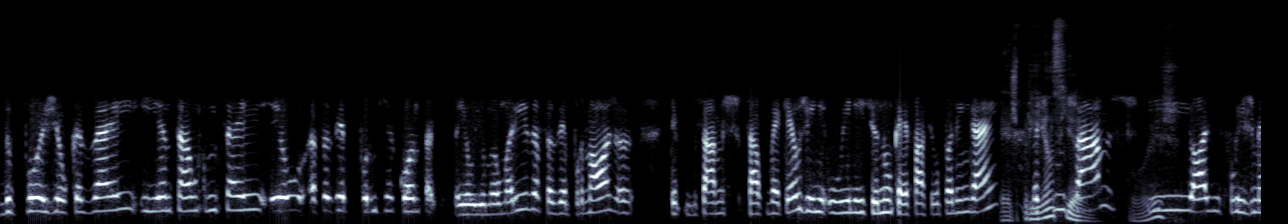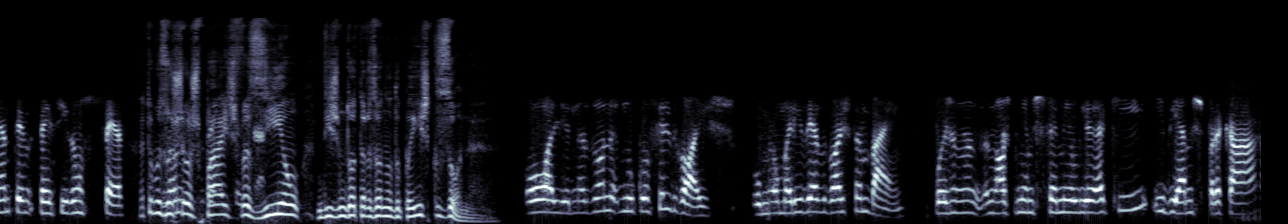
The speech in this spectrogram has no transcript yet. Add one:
Depois eu casei e então comecei eu a fazer por minha conta, eu e o meu marido, a fazer por nós. Começámos, sabe como é que é? O início nunca é fácil para ninguém. É experiência. começámos pois. e, olha, infelizmente tem, tem, sido um sucesso. Então, mas os seus pais faziam, diz-me, de outra zona do país, que zona? Olha, na zona, no Conselho de Góis. O meu marido é de Góis também. Depois nós tínhamos família aqui e viemos para cá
